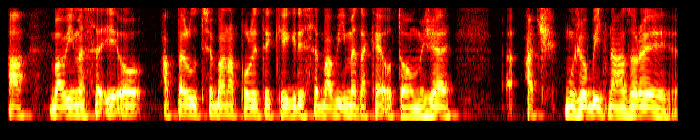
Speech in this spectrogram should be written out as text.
a bavíme se i o apelu třeba na politiky, kdy se bavíme také o tom, že ač můžou být názory eh,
